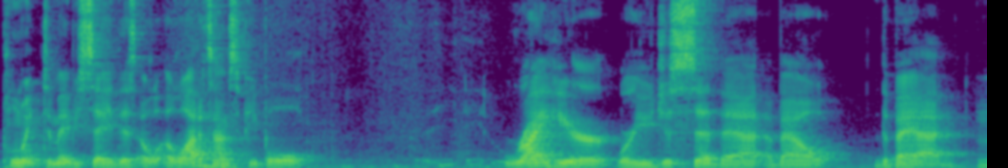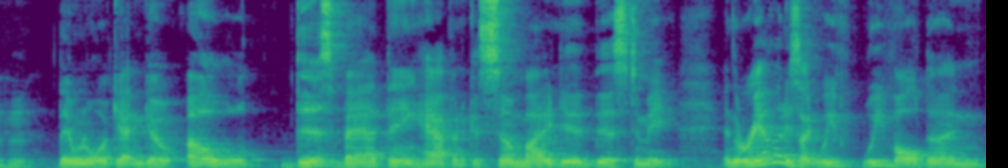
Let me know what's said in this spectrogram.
point to maybe say this. A lot of times people, right here, where you just said that about the bad, Mm-hmm. they want to look at it and go, "Oh, well, this bad thing happened because somebody did this to me." And the reality is, like we've we've all done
